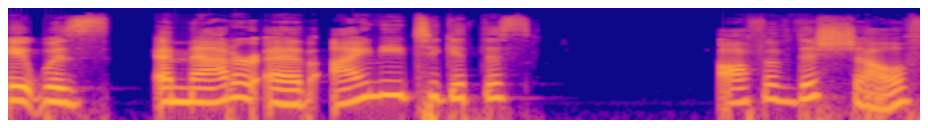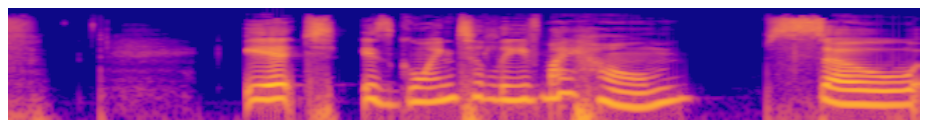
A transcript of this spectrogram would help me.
it was a matter of I need to get this off of this shelf. It is going to leave my home. So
